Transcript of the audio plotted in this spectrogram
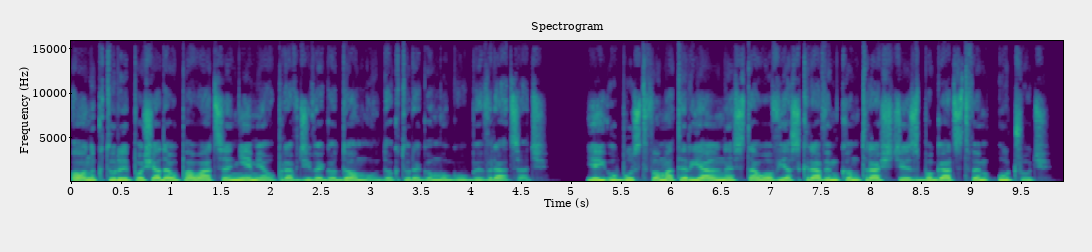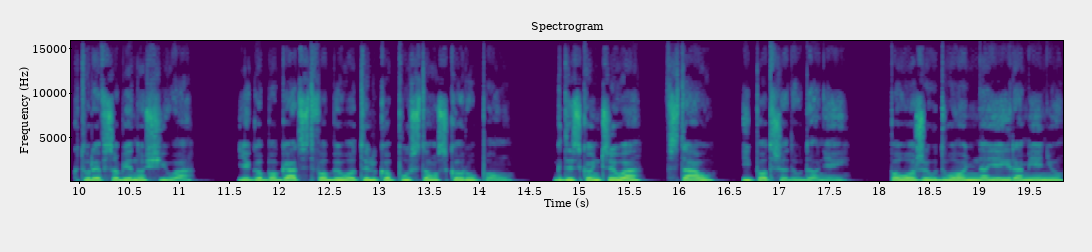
On, który posiadał pałace, nie miał prawdziwego domu, do którego mógłby wracać. Jej ubóstwo materialne stało w jaskrawym kontraście z bogactwem uczuć, które w sobie nosiła. Jego bogactwo było tylko pustą skorupą. Gdy skończyła, wstał i podszedł do niej. Położył dłoń na jej ramieniu,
